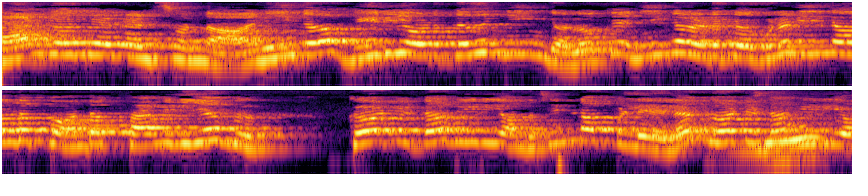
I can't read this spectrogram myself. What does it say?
நான் கேட்கிறேன் என்னன்னு சொன்னா நீங்க தான் வீடியோ எடுத்தது நீங்கள் ஓகே நீங்கள் எடுக்கக்குள்ள நீங்க அந்த அந்த ஃபேமிலியை கேட்டுட்டா வீடியோ அந்த சின்ன பிள்ளையில கேட்டுட்டா வீடியோ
